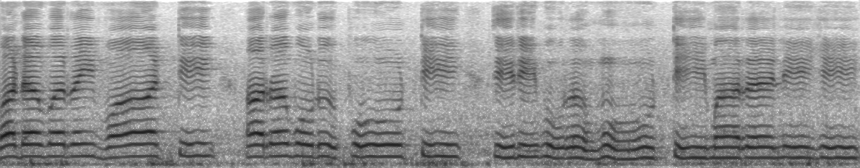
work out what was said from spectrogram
வடவரை வாட்டி அறவொடு பூட்டி திரிபுரம் மூட்டி மரளியே.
